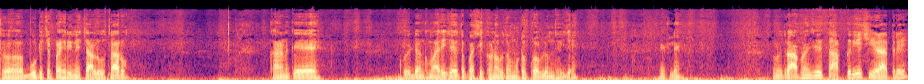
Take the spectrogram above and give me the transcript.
તો બૂટ છે પહેરીને ચાલવું સારું. કારણ કે કોઈ ડંખ મારી જાય તો પછી ઘણો બધો મોટો પ્રોબ્લેમ થઈ જાય. એટલે તો મિત્રો આપણે જે તાપ કરીએ છીએ રાત્રે,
